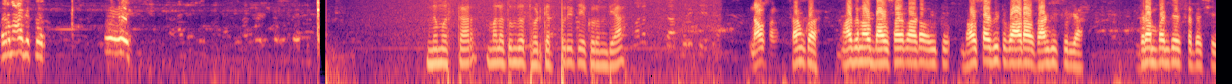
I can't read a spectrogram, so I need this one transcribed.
सर मागे सर नमस्कार मला तुमचा थोडक्यात परिचय करून द्या. नाव सांग. सांग का? माझं नाव भाऊसाहेब आढाव इटू भाऊसाहेब इटू आढाव सांगी सूर्या ग्रामपंचायत सदस्य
